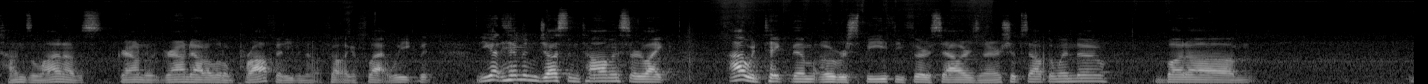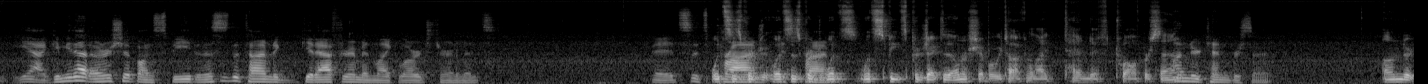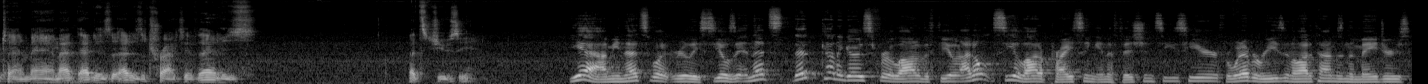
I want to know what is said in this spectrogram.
tons of lineups ground ground out a little profit, even though it felt like a flat week. But you got him and Justin Thomas are like, I would take them over Spieth. You throw salaries and ownerships out the window, but um, yeah, give me that ownership on Spieth, and this is the time to get after him in like large tournaments. It's it's What's prime. his proje- what's his pro- what's what's Spieth's projected ownership? Are we talking like ten to twelve percent? under ten percent. Under ten, man. That that is that is attractive. That is that's juicy. Yeah, I mean that's what really seals it, and that's that kind of goes for a lot of the field. I don't see a lot of pricing inefficiencies here for whatever reason. A lot of times in the majors,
